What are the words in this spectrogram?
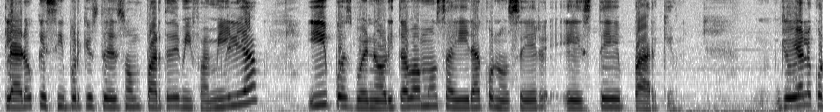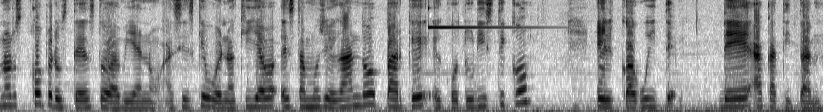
Claro que sí, porque ustedes son parte de mi familia. Y pues bueno, ahorita vamos a ir a conocer este parque yo ya lo conozco, pero ustedes todavía no. Así es que bueno, aquí ya estamos llegando, Parque Ecoturístico El Cahuite de Acatitán.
